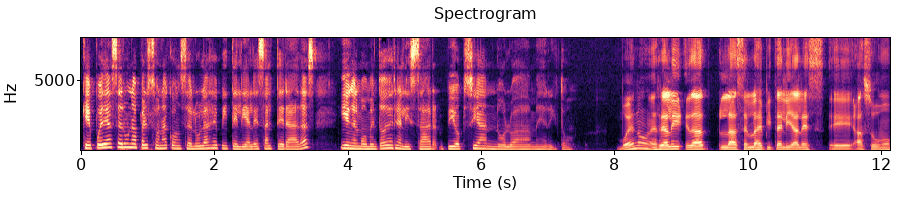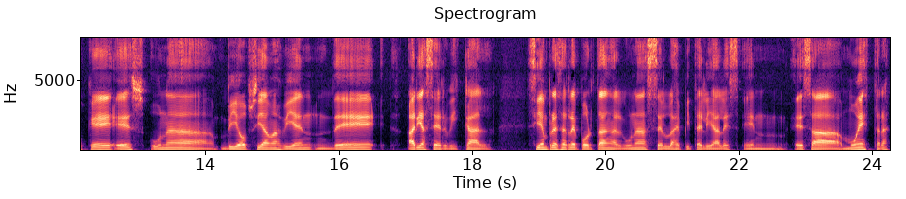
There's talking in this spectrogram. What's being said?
¿qué puede hacer una persona con células epiteliales alteradas y en el momento de realizar biopsia no lo ameritó? Bueno, en realidad las células epiteliales eh, asumo que es una biopsia más bien de área cervical. Siempre se reportan algunas células epiteliales en esa muestra,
